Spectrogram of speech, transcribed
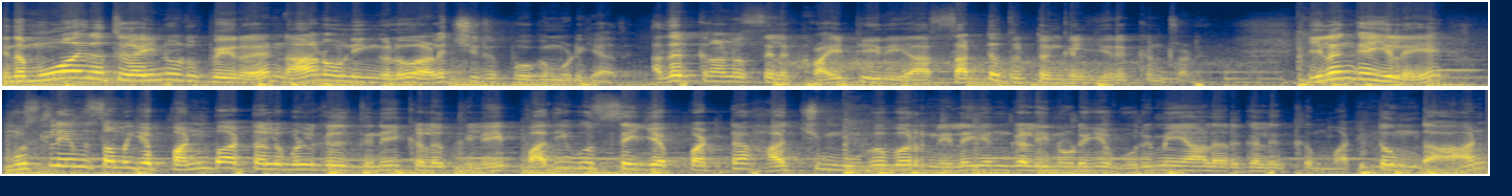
இந்த மூவாயிரத்து ஐநூறு பேரை நானும் நீங்களோ அழைச்சிட்டு போக முடியாது. அதற்கான சில கிரைட்டீரியா சட்ட திட்டங்கள் இருக்கின்றன. இலங்கையிலே முஸ்லிம் சமய பண்பாட்டு அலுவல்கள் திணைக்களத்திலே பதிவு செய்யப்பட்ட ஹஜ் முகவர் நிலையங்களினுடைய உரிமையாளர்களுக்கு மட்டும்தான்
